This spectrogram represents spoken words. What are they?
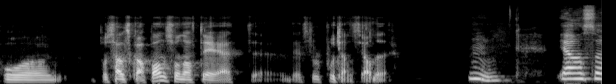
på, på selskapene, sånn at det er et, det er et stort potensial der. Mm. Ja, altså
